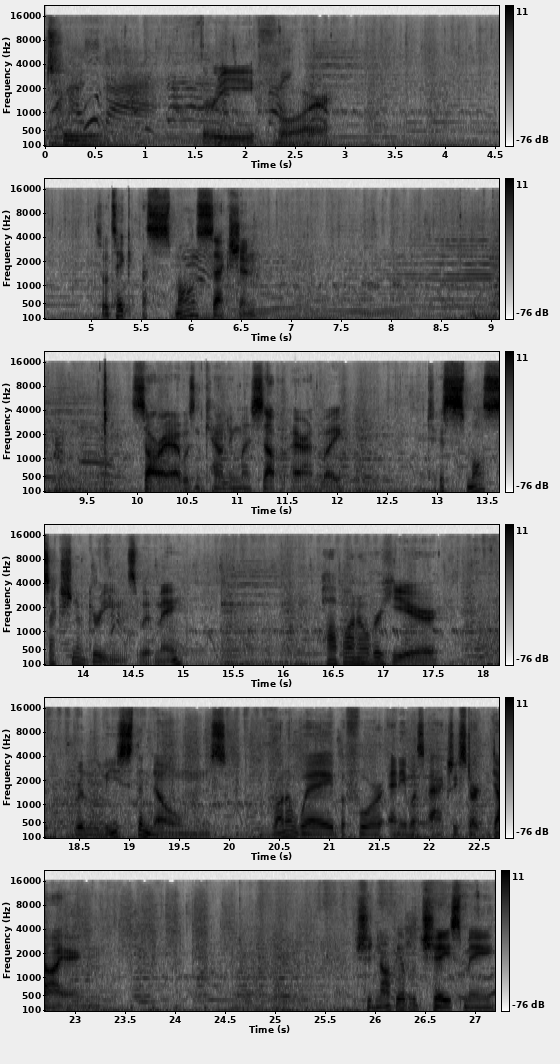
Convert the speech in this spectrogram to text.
Two, three, four. So we'll take a small section. Sorry, I wasn't counting myself, apparently. Take a small section of greens with me. Hop on over here. Release the gnomes. Run away before any of us actually start dying. Should not be able to chase me.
